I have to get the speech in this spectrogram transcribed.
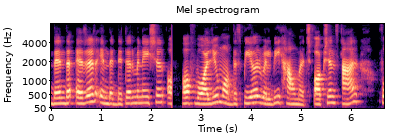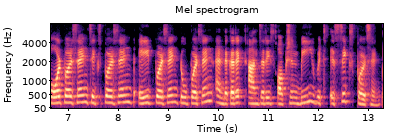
then the error in the determination of, of volume of the sphere will be how much? Options are 4%, 6%, 8%, 2% and the correct answer is option B which is 6%.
